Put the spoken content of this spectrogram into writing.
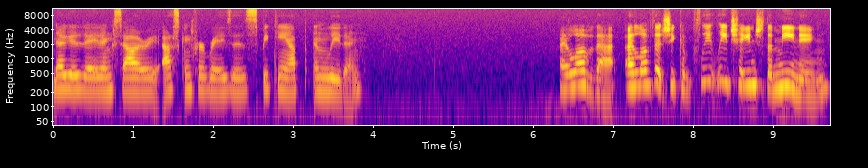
negotiating salary, asking for raises, speaking up, and leading. I love that. I love that she completely changed the meaning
